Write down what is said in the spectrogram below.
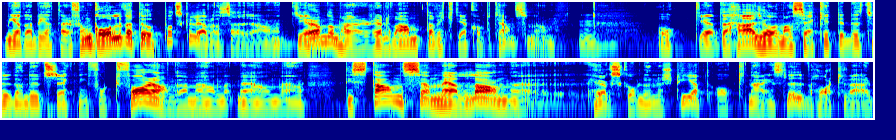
medarbetare från golvet och uppåt skulle jag vilja säga. Att ge dem de här relevanta, viktiga kompetenserna. Och eh, det här gör man säkert i betydande utsträckning fortfarande. Men, men eh, distansen mellan eh, högskola, universitet och näringsliv har tyvärr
